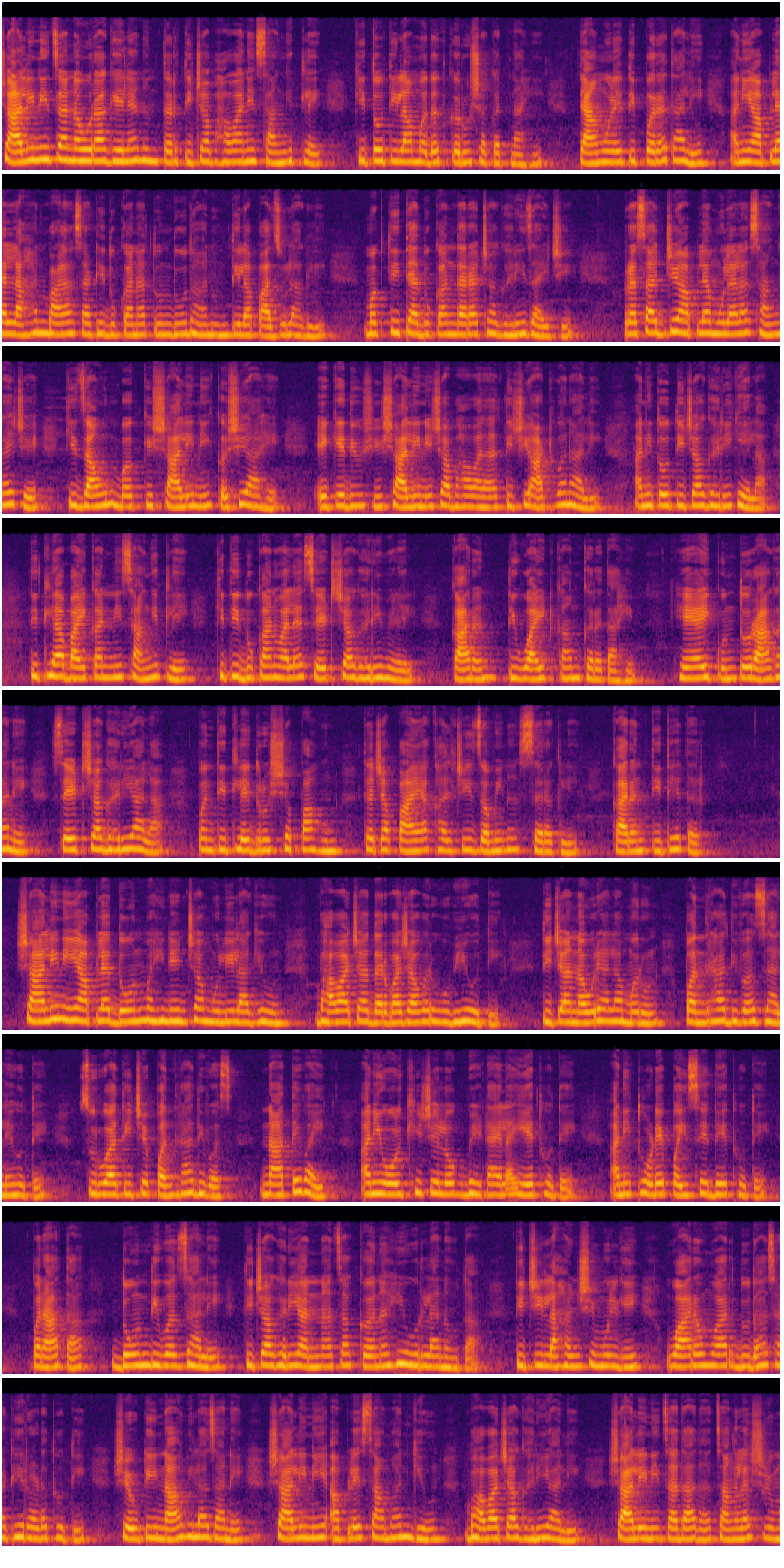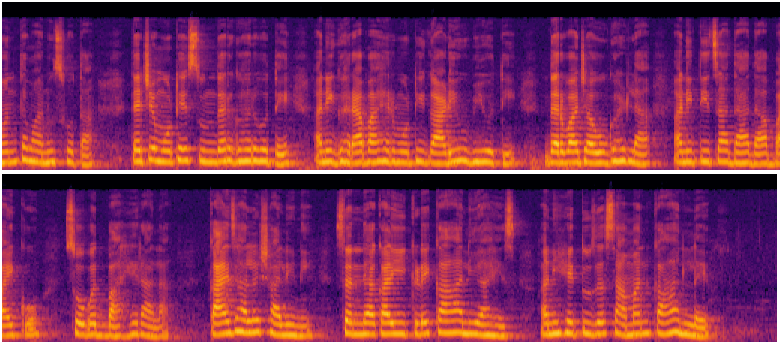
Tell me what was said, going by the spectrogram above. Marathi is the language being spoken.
शालिनीचा नवरा गेल्यानंतर तिच्या भावाने सांगितले की तो तिला मदत करू शकत नाही. त्यामुळे ती परत आली आणि आपल्या लहान बाळासाठी दुकानातून दूध आणून तिला पाजू लागली. मग ती त्या दुकानदाराच्या घरी जायची. प्रसादजी आपल्या मुलाला सांगायचे की जाऊन बघ की शालिनी कशी आहे. एके दिवशी शालिनीच्या भावाला तिची आठवण आली आणि तो तिच्या घरी गेला. तिथल्या बायकांनी सांगितले की ती दुकानवाल्या सेठच्या घरी मिळेल कारण ती वाईट काम करत आहे. हे ऐकून तो रागाने सेठच्या घरी आला पण तिथले दृश्य पाहून त्याच्या पायाखालची जमीनच सरकली कारण तिथे तर. शालिनी आपल्या दोन महिन्यांच्या मुलीला घेऊन भावाच्या दरवाजावर उभी होती. तिच्या नवऱ्याला मरून पंधरा दिवस झाले होते. सुरुवातीचे पंधरा दिवस नातेवाईक आणि ओळखीचे लोक भेटायला येत होते आणि थोडे पैसे देत होते. पण आता दोन दिवस झाले तिच्या घरी अन्नाचा कणही उरला नव्हता. तिची लहानशी मुलगी वारंवार दुधासाठी रडत होती. शेवटी नाविलाजाने शालिनी आपले सामान घेऊन भावाच्या घरी आली. शालिनीचा दादा चांगला श्रीमंत माणूस होता. त्याचे मोठे सुंदर घर होते आणि घराबाहेर मोठी गाडी उभी होती. दरवाजा उघडला आणि तिचा दादा बायको सोबत बाहेर आला. काय झालं शालिनी? संध्याकाळी इकडे का आली आहेस? आणि हे तुझं सामान का आणलंय?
